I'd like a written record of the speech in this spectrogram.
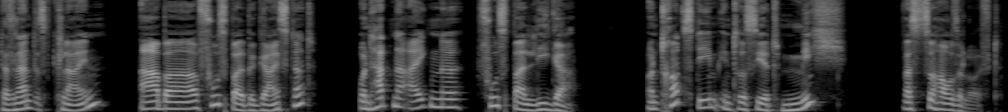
Das Land ist klein, aber Fußball begeistert und hat eine eigene Fußballliga. Und trotzdem interessiert mich, was zu Hause läuft.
